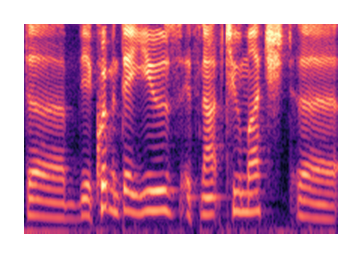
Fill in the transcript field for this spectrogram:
the The equipment they use, it's not too much uh,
